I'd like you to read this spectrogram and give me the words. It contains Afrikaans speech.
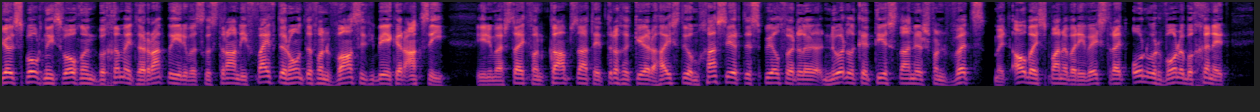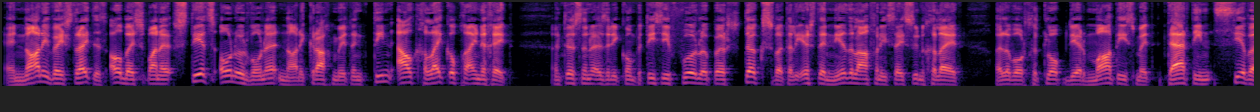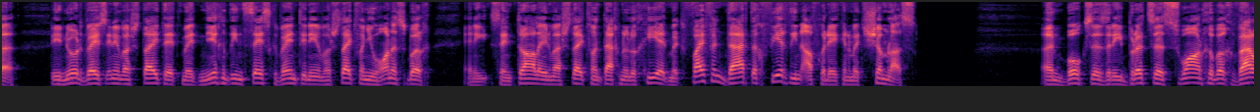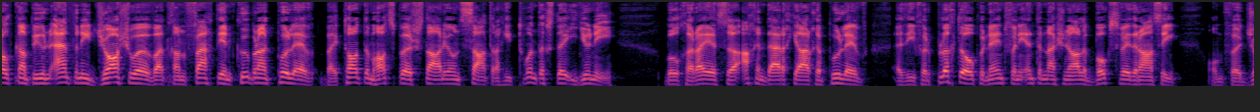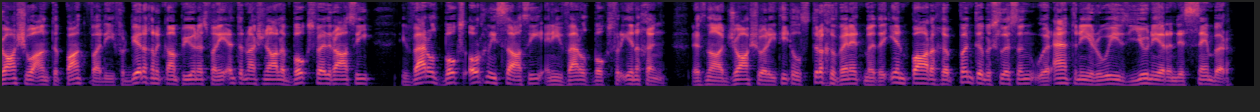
Jou sportnuus vanoggend begin met rugby. Dit was gisteraan die 5de ronde van Varsity beker aksie. Die Universiteit van Kaapstad het teruggekeer huis toe om gasheer te speel vir hulle noordelike teestanders van Wits met albei spanne wat die wedstryd onoorwonde begin het en na die wedstryd is albei spanne steeds onoorwonde na die kragmeting 10 elk gelyk opgeëindig het. Intussen is dit die kompetisie voorloper Stux wat hulle eerste nederlaag van die seisoen gelei het. Hulle word geklop deur Maties met 13-7. Die Noordwes Universiteit het met 19-6 gewen teen die Universiteit van Johannesburg en die Sentrale Universiteit van Tegnologie het met 35-14 afgereken met Shimlas. In boks is die Britse swaargewig wêreldkampioen Anthony Joshua wat gaan veg teen Kubrat Pulev by Tottenham Hotspur Stadion Saterdag die 20ste Junie. Bulgarië se 38-jarige Pulev is die verpligte opponent van die internasionale boksfederasie om vir Joshua aan te pak wat die verdedigende kampioen is van die internasionale boksfederasie, die wêreldboksorganisasie en die wêreldboksvereniging. Dis na Joshua die titels teruggewen het met 'n een eenparige puntebeslissing oor Anthony Ruiz Jr in Desember.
